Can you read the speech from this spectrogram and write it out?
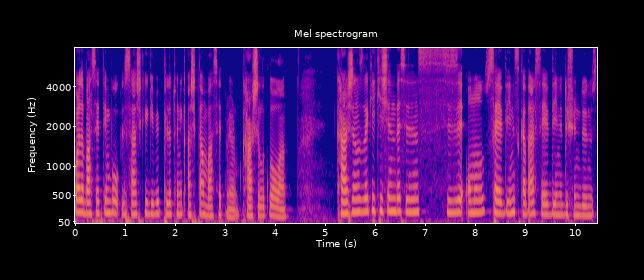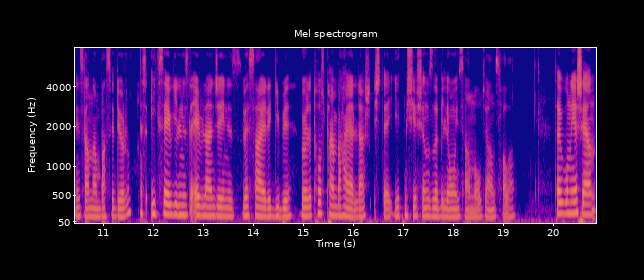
Bu arada bahsettiğim bu lise aşkı gibi platonik aşktan bahsetmiyorum. Karşılıklı olan. Karşınızdaki kişinin de sizin sizi onu sevdiğiniz kadar sevdiğini düşündüğünüz insandan bahsediyorum. Mesela ilk sevgilinizle evleneceğiniz vesaire gibi böyle toz pembe hayaller işte 70 yaşınızda bile o insanla olacağınız falan. Tabii bunu yaşayan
